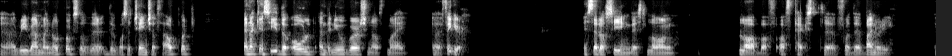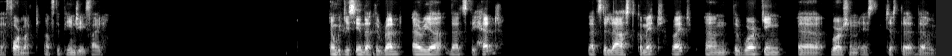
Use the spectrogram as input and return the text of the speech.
Uh, I reran my notebook, so there, there was a change of the output. And I can see the old and the new version of my uh, figure. Instead of seeing this long blob of, of text uh, for the binary format of the PNG file. And we can see that the red area, that's the head. That's the last commit, right? And the working uh, version is just the, the,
